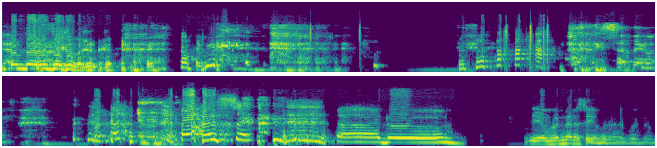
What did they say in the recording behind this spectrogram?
Bener sih bener. Bangsat emang. Aduh. Iya bener sih bener bener.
